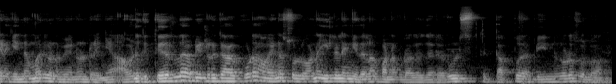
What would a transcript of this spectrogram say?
எனக்கு இந்த மாதிரி ஒன்று வேணுன்றீங்க அவனுக்கு தெரில அப்படின்றதுக்காக கூட அவன் என்ன சொல்லுவானா இல்லை இல்லைங்க இதெல்லாம் பண்ணக்கூடாது. இது ரூல்ஸ் தப்பு அப்படின்னு கூட சொல்லுவாங்க.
